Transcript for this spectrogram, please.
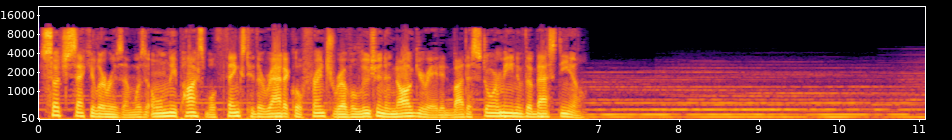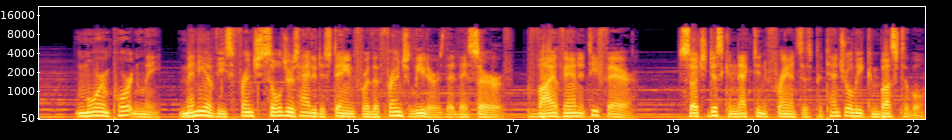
such secularism was only possible thanks to the radical French Revolution inaugurated by the storming of the Bastille. More importantly, many of these French soldiers had a disdain for the French leaders that they serve via Vanity Fair. Such disconnect in France is potentially combustible.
